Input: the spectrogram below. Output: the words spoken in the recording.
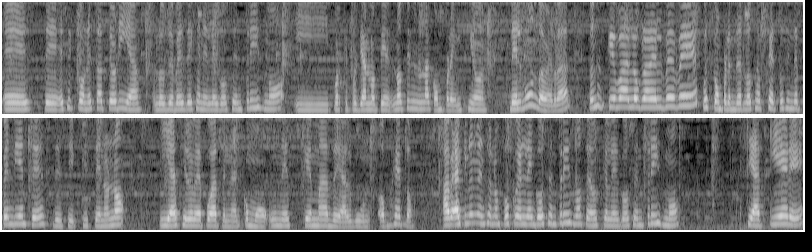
este, es que con esta teoría los bebés dejen el egocentrismo y porque pues ya no tienen, no tienen una comprensión del mundo, ¿verdad? Entonces, ¿qué va a lograr el bebé? Pues comprender los objetos independientes de si existen o no y así el bebé pueda tener como un esquema de algún objeto. A ver, aquí nos menciona un poco el egocentrismo. Tenemos que el egocentrismo se adquiere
